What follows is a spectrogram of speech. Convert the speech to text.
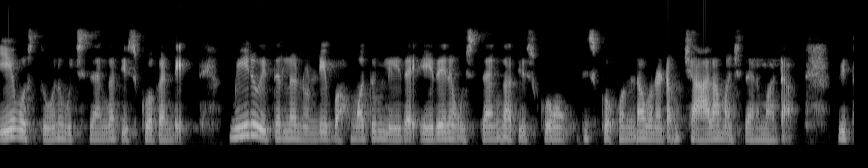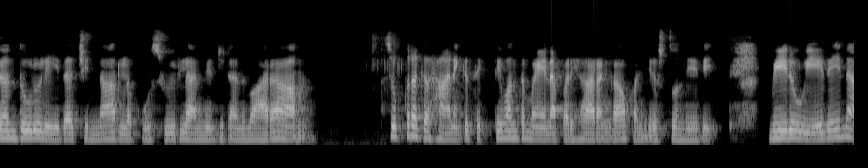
ఏ వస్తువును ఉచితంగా తీసుకోకండి. మీరు ఇతరుల నుండి బహుమతులు లేదా ఏదైనా ఉచితంగా తీసుకో తీసుకోకుండా ఉండటం చాలా మంచిదన్నమాట. వితంతువులు లేదా చిన్నారులకు స్వీట్లు అందించడం ద్వారా శుక్రగ్రహానికి శక్తివంతమైన పరిహారంగా పనిచేస్తుంది ఇది మీరు ఏదైనా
